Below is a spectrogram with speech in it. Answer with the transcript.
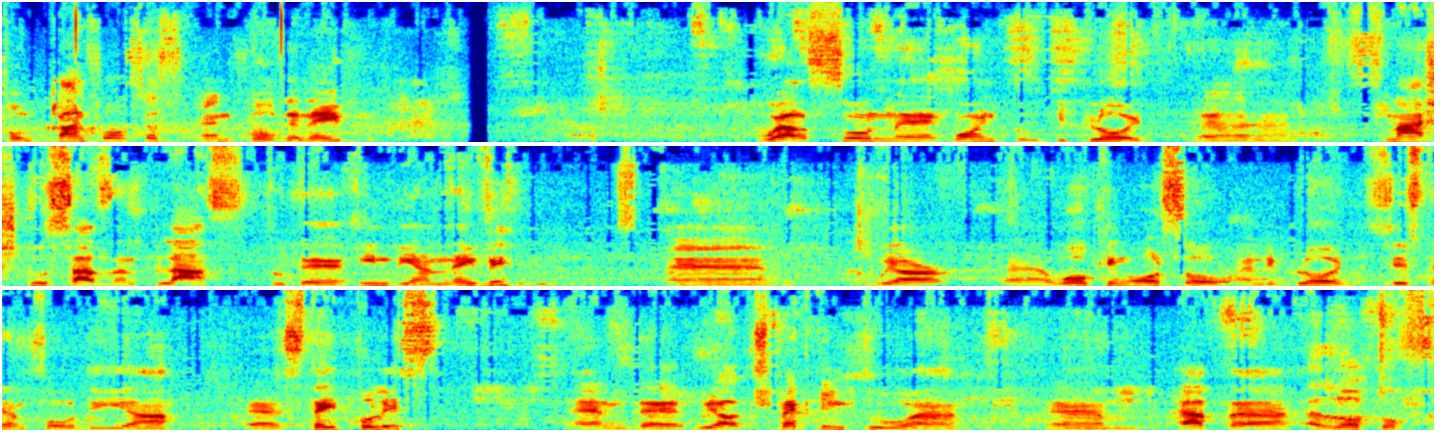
for ground forces and for the navy. We are soon uh, going to deploy uh, Smash 2000 Plus to the Indian Navy. Uh, we are uh, working also and deployed system for the uh, uh, state police, and we are expecting to um, have a lot of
